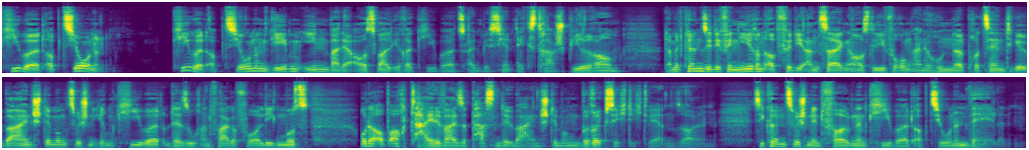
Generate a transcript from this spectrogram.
Keyword-Optionen Keyword-Optionen geben Ihnen bei der Auswahl Ihrer Keywords ein bisschen extra Spielraum. Damit können Sie definieren, ob für die Anzeigenauslieferung eine hundertprozentige Übereinstimmung zwischen Ihrem Keyword und der Suchanfrage vorliegen muss oder ob auch teilweise passende Übereinstimmungen berücksichtigt werden sollen. Sie können zwischen den folgenden Keyword-Optionen wählen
